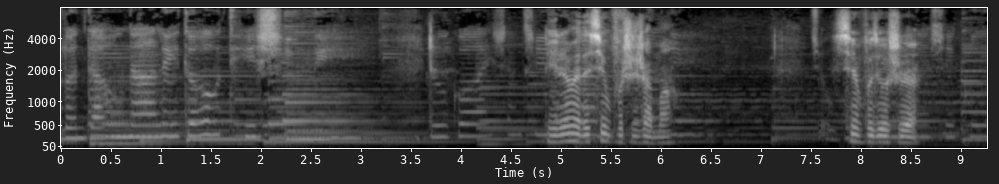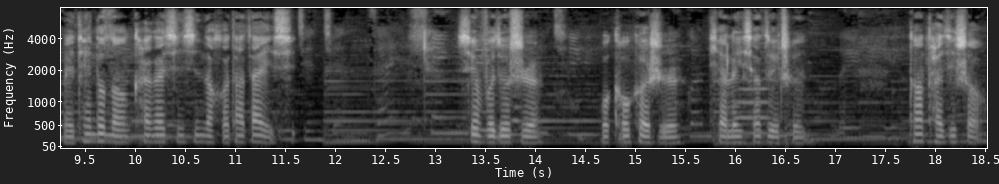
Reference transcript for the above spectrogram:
论到哪里都提醒你。你认为的幸福是什么？幸福就是每天都能开开心心的和他在一起。幸福就是我口渴时舔了一下嘴唇，刚抬起手，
